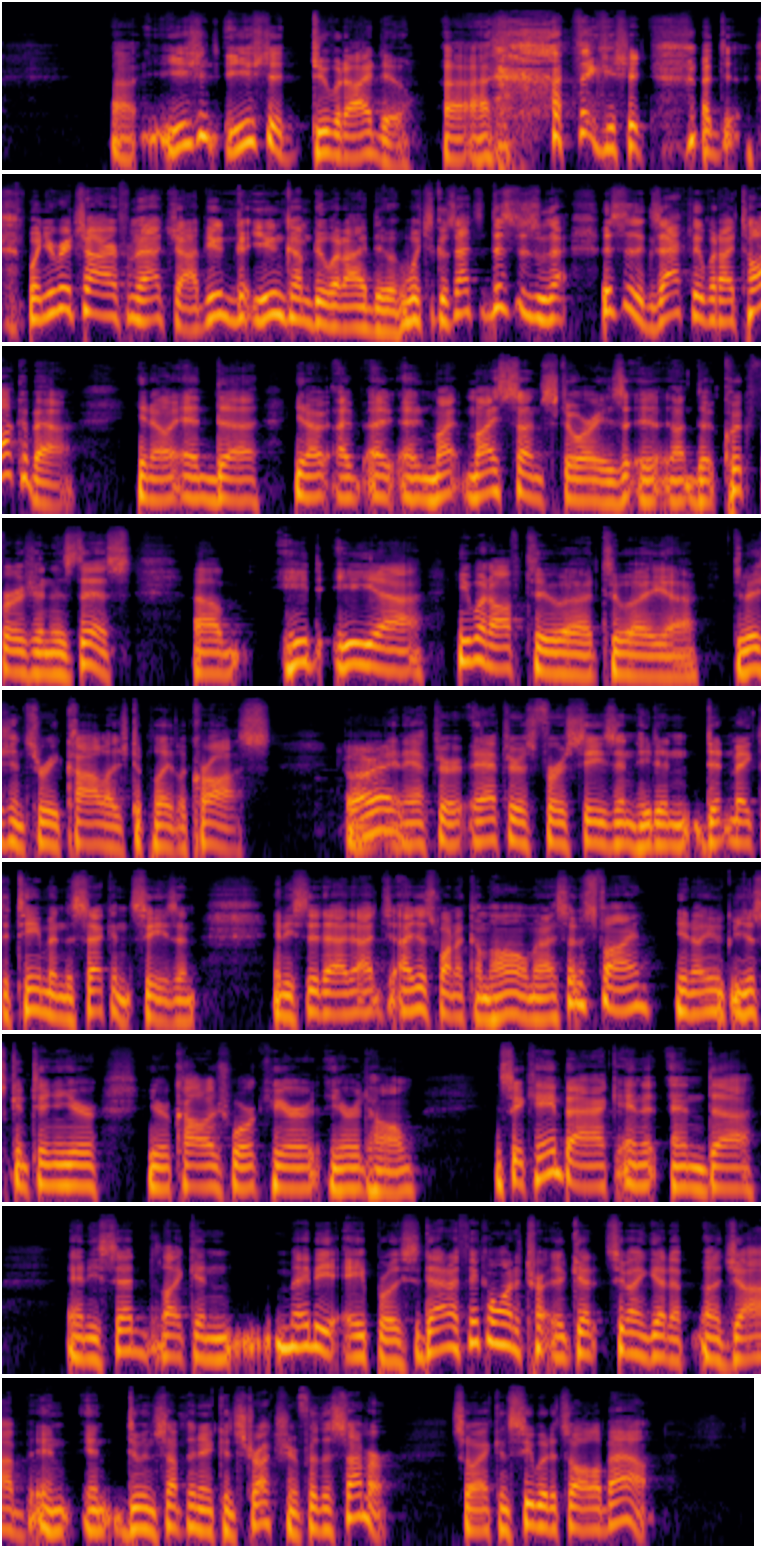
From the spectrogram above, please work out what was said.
uh, you should you should do what I do. Uh, I think you should uh, when you retire from that job, you can you can come do what I do, which because that's this is this is exactly what I talk about. You know, and uh, you know, I, I, and my my son's story is uh, the quick version is this. Um, he he uh, he went off to to a Division three college to play lacrosse, all right. And after after his first season, he didn't didn't make the team in the second season, and he said, "I, I, I just want to come home." And I said, "It's fine. You know, you can just continue your your college work here here at home." And so he came back, and and uh, and he said, like in maybe April, he said, "Dad, I think I want to try to get see if I can get a, a job in in doing something in construction for the summer, so I can see what it's all about."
